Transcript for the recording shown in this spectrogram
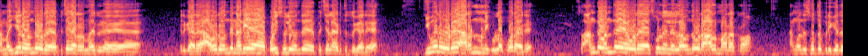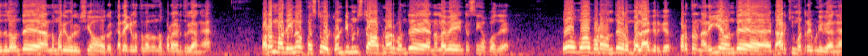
நம்ம ஹீரோ வந்து ஒரு பிச்சைக்காரர் மாதிரி இருக்காரு. அவர் வந்து நிறைய பொய் சொல்லி வந்து பிச்சைலாம் எடுத்துகிட்டு இருக்காரு. இவர் ஒரு அரண்மனைக்குள்ளே போகிறாரு ஸோ அங்கே வந்து ஒரு சூழ்நிலையில் வந்து ஒரு ஆள் மாறாட்டம். அங்கே வந்து சொத்தை பிரிக்கிறதுல வந்து அந்த மாதிரி ஒரு விஷயம் ஒரு கதைக்களத்தில் தான் அந்த படம் எடுத்திருக்காங்க. படம் பார்த்தீங்கன்னா ஃபஸ்ட்டு ஒரு twenty minutes to half an hour வந்து நல்லாவே இன்ட்ரெஸ்டிங்காக போகுது. போக போக படம் வந்து ரொம்ப லேக் இருக்குது படத்தில் நிறைய வந்து டார்க் ஹியூமர் ட்ரை பண்ணியிருக்காங்க.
